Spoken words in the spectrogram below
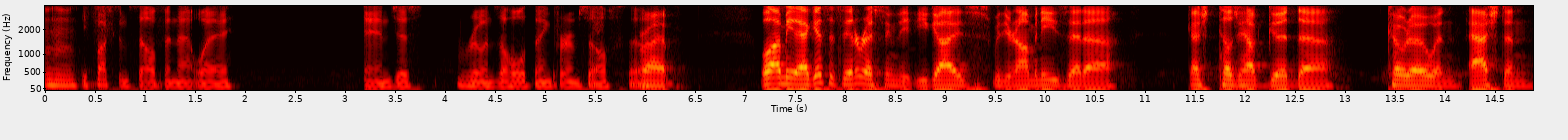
Mm-hmm. He fucks himself in that way and just ruins the whole thing for himself. So Right. Well, I mean, I guess it's interesting that you guys with your nominees that uh, kind of tells you how good uh, Kotto and Ashton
